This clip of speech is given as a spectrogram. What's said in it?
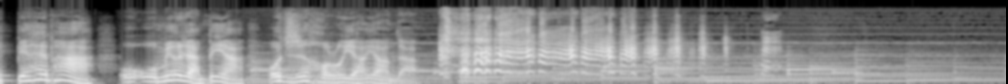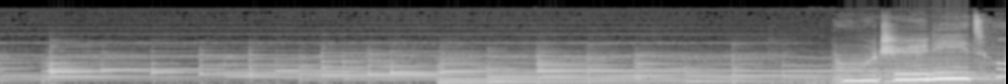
别害怕，我我没有染病啊，我只是喉咙痒痒的。不知你从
